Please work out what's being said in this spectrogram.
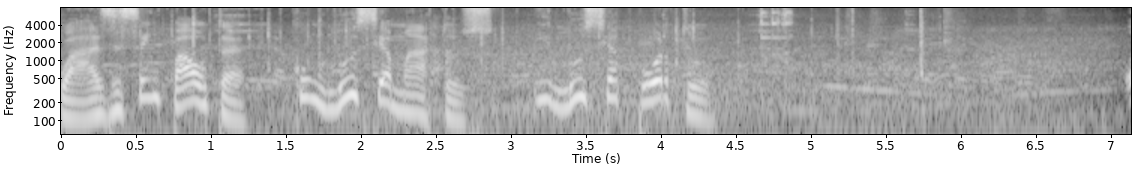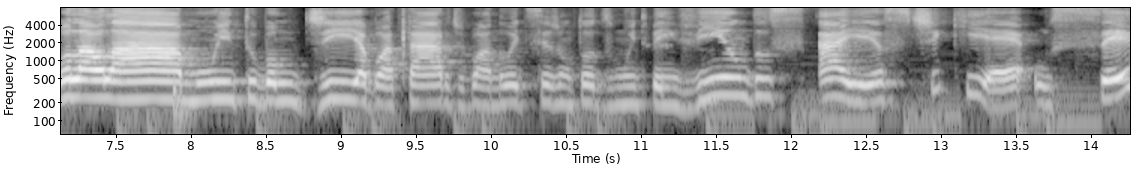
Quase Sem Pauta, com Lúcia Matos e Lúcia Porto. Olá, olá, muito bom dia, boa tarde, boa noite, sejam todos muito bem-vindos a este que é o sexagésimo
